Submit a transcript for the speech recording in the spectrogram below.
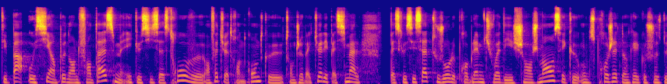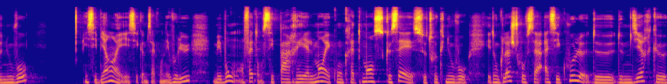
t'es pas aussi un peu dans le fantasme et que si ça se trouve, en fait, tu vas te rendre compte que ton job actuel est pas si mal. Parce que c'est ça toujours le problème, tu vois, des changements, c'est qu'on se projette dans quelque chose de nouveau et c'est bien, et c'est comme ça qu'on évolue. Mais bon, en fait, on ne sait pas réellement et concrètement ce que c'est, ce truc nouveau. Et donc là, je trouve ça assez cool de, me dire que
